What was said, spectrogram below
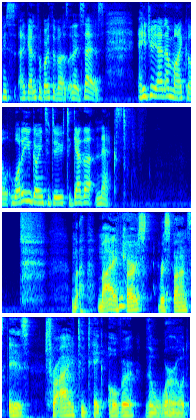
is again for both of us. And it says, Adrienne and Michael, what are you going to do together next? My, my first response is try to take over the world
